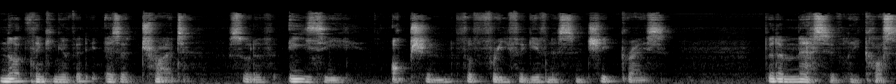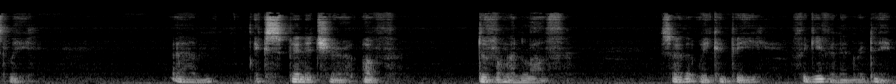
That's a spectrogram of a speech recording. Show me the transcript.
not thinking of it as a trite sort of easy option for free forgiveness and cheap grace, but a massively costly um, expenditure of divine love so that we could be forgiven and redeemed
